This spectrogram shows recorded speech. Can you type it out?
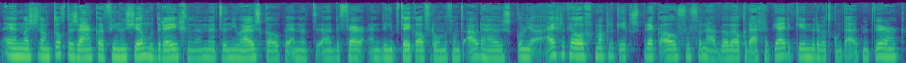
En als je dan toch de zaken financieel moet regelen met een nieuw huis kopen en, het, uh, de, ver, en de hypotheek afronden van het oude huis, kon je eigenlijk heel erg gemakkelijk in gesprek over van nou, welke dagen heb jij de kinderen, wat komt uit met werk.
